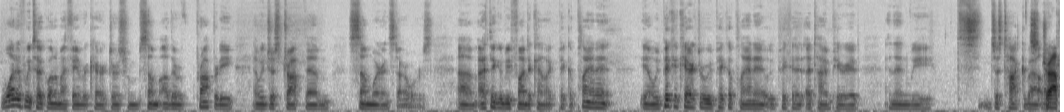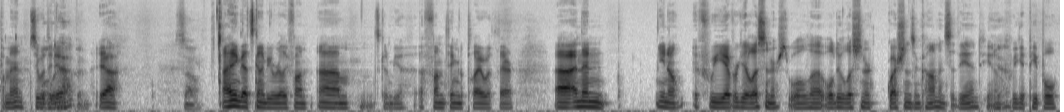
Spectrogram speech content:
what if we took one of my favorite characters from some other property and we just dropped them somewhere in Star Wars? Um, I think it'd be fun to kind of like pick a planet. You know, we pick a character, we pick a planet, we pick a, a time period, and then we s- just talk about Just like, drop them in, see what, what they do. happen. Yeah. So I think that's going to be really fun. Um, it's going to be a, a fun thing to play with there. Uh, and then, you know, if we ever get listeners, we'll uh, we'll do listener questions and comments at the end. You know, Yeah. if we get people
